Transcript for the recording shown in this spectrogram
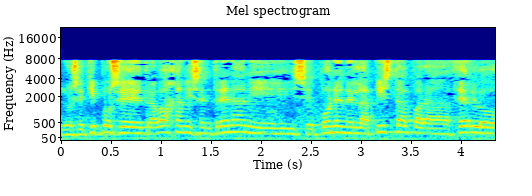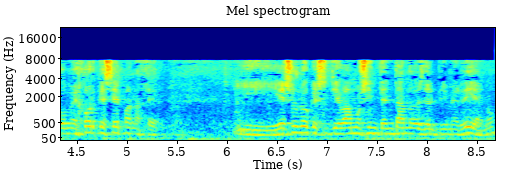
los equipos se trabajan y se entrenan y se ponen en la pista para hacer lo mejor que sepan hacer. Y eso es lo que llevamos intentando desde el primer día, ¿no?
